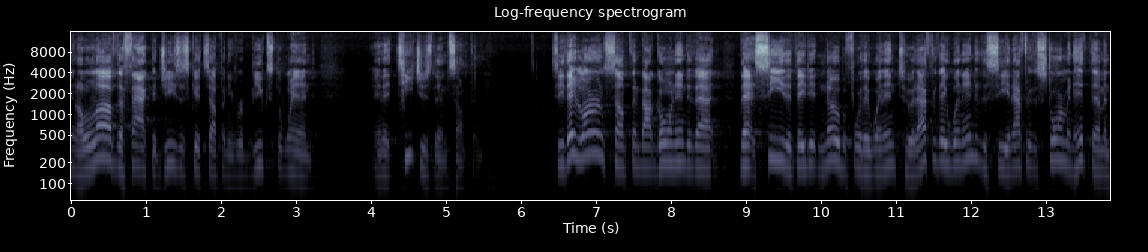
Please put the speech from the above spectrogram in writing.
And i love the fact that jesus gets up and he rebukes the wind and it teaches them something See, they learned something about going into that, that sea that they didn't know before they went into it. After they went into the sea and after the storm had hit them, and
